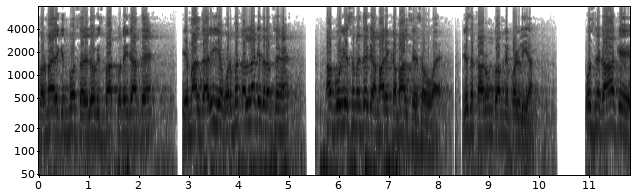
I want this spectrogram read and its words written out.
فرمایا، لیکن بہت سارے لوگ اس بات کو نہیں جانتے ہیں۔ یہ مالداری، یہ غربت اللہ کی طرف سے ہے۔ اب وہ یہ سمجھتے ہیں کہ ہمارے کمال سے ایسا ہوا ہے۔ جیسے قارون کو ہم نے پڑھ لیا۔ اس نے کہا کہ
